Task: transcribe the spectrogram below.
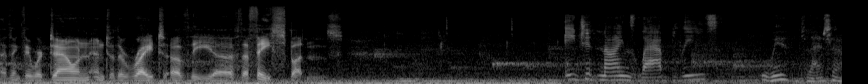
I think they were down and to the right of the uh, the face buttons. Agent Nein's lab, please. With pleasure.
